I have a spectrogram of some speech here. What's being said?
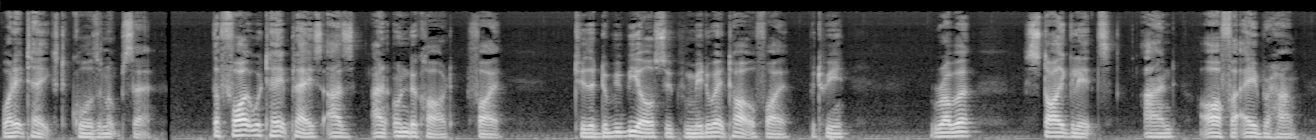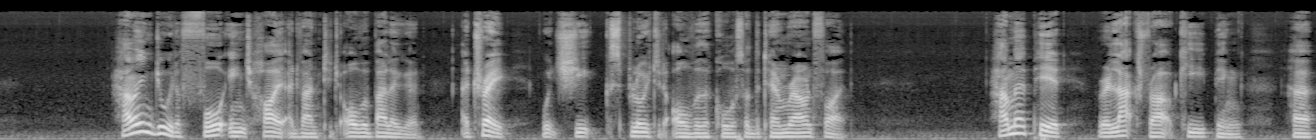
what it takes to cause an upset. The fight will take place as an undercard fight to the WBO Super Middleweight title fight between Robert Stieglitz and Arthur Abraham. Hammer enjoyed a 4 inch height advantage over Balogun, a trait which she exploited over the course of the 10 round fight. Hammer appeared relaxed throughout keeping her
